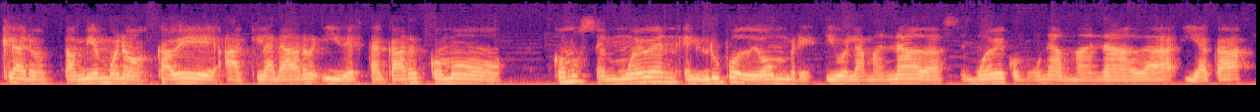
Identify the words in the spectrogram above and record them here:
Claro, también, bueno, cabe aclarar y destacar cómo, cómo se mueven el grupo de hombres, digo, la manada se mueve como una manada y acá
